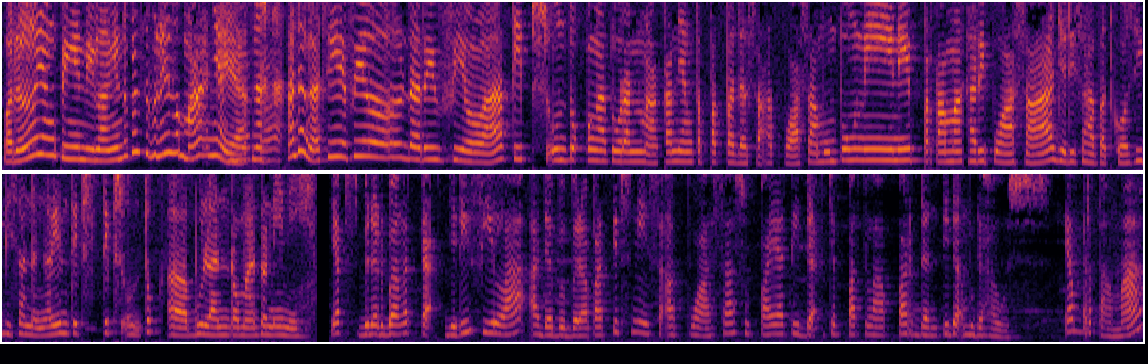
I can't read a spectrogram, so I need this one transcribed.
padahal yang pengen dihilangin itu kan sebenarnya lemaknya ya. Iya, nah, Kak. ada nggak sih Phil dari Villa tips untuk pengaturan makan yang tepat pada saat puasa? Mumpung nih, ini pertama hari puasa, jadi sahabat Kozi bisa dengerin tips-tips untuk eh, bulan Ramadan ini. Yaps, benar banget kak. Jadi Villa ada beberapa tips nih saat puasa supaya tidak cepat lapar dan tidak mudah haus. Yang pertama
